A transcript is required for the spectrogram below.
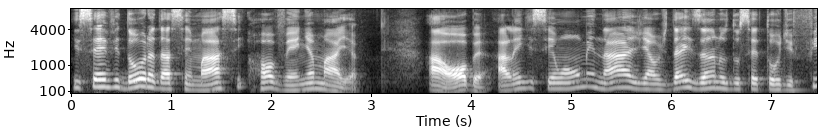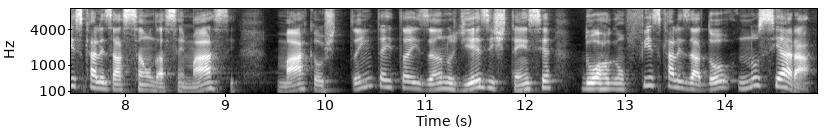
e servidora da SEMASSE, Rovênia Maia. A obra, além de ser uma homenagem aos 10 anos do setor de fiscalização da SEMASSE, marca os 33 anos de existência do órgão fiscalizador no Ceará.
